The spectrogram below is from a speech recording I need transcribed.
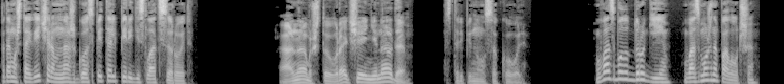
«Потому что вечером наш госпиталь передислоцирует». «А нам что, врачей не надо?» — встрепенулся Коваль. «У вас будут другие, возможно, получше»,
